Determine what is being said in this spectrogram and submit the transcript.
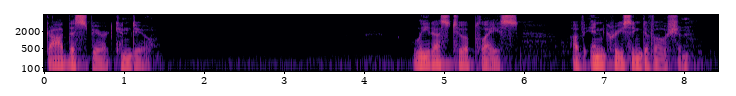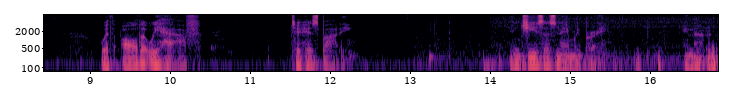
God the Spirit, can do lead us to a place of increasing devotion with all that we have to his body. In Jesus' name we pray. Amen.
